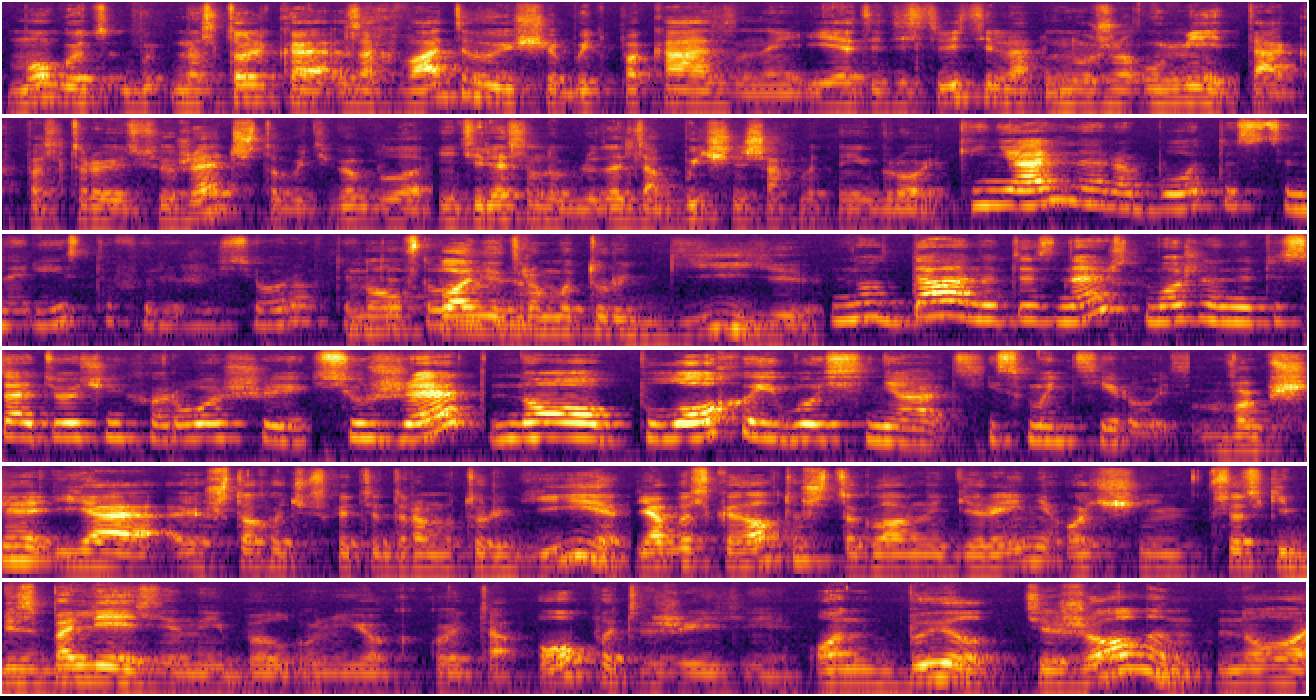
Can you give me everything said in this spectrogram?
могут быть настолько захватывающе быть показаны, и это действительно нужно уметь так построить сюжет, чтобы тебе было интересно наблюдать за обычной шахматной игрой. Гениальная работа сценаристов и режиссеров. Но в плане тоже- драматургии Ну да, но ты знаешь, можно написать очень хороший сюжет, но плохо его снять и смонтировать. Вообще, я э, что хочу сказать о драматургии, я бы сказал то, что главной героине очень все-таки безболезненный был у нее какой-то опыт в жизни. Он был тяжелым, но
